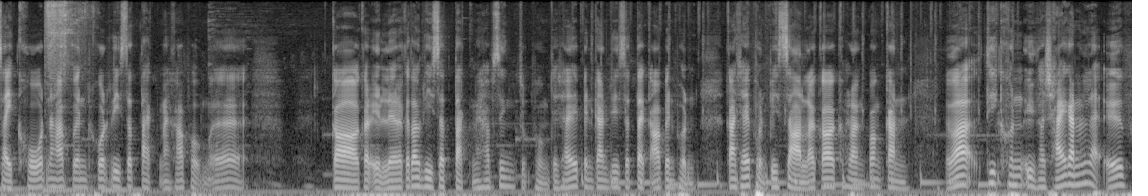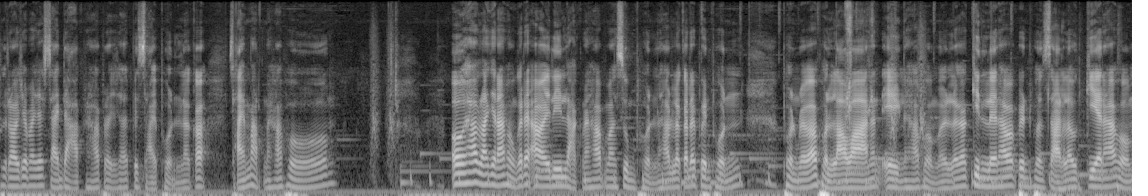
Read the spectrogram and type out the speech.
ใส่โค้ดนะครับเป็นโค้ดรีสแต็กนะครับผมเออก็ก่อนอื่นเลยเราก็ต้องรีสแต็กนะครับ ซึ่งผมจะใช้เป็นการรีสแต็กเอาเป็นผล การใช้ผลปีศาจแล้วก็พลังป้องกัน หรือว่าที่คนอื่นเขาใช้กันนั่นแหละเออเราจะไม่ใช้สายดาบนะครับ เราจะใช้เป็นสายผลแล้วก็สายหมัดนะครับผมโอ้ครับหลังจากนั้นผมก็ได้เอาไอรีหลักนะครับ มาสุ่มผลนะครับ แล้วก็ได้เป็นผลผลแบบว่าผลลาวานั่นเองนะครับ ผมแล้วก็กินเลยนะครับว่าเป็นผลสารเราเกียนะครับผม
